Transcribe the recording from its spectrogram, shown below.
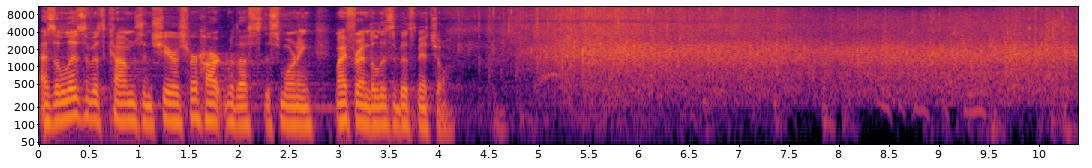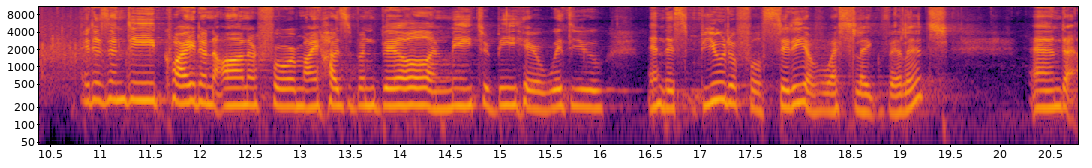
as Elizabeth comes and shares her heart with us this morning. My friend Elizabeth Mitchell. It is indeed quite an honor for my husband Bill and me to be here with you in this beautiful city of Westlake Village. And uh,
